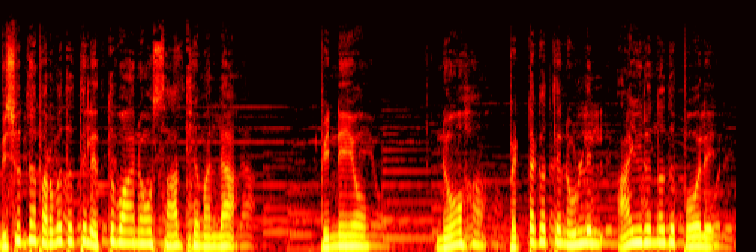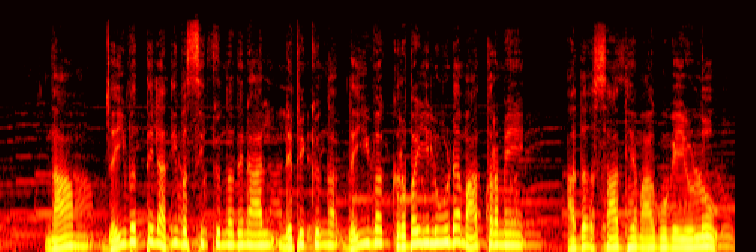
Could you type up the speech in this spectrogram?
വിശുദ്ധ പർവതത്തിൽ എത്തുവാനോ സാധ്യമല്ല. പിന്നെയോ നോഹ പെട്ടകത്തിനുള്ളിൽ ആയിരുന്നത് പോലെ നാം ദൈവത്തിൽ അധിവസിക്കുന്നതിനാൽ ലഭിക്കുന്ന ദൈവകൃപയിലൂടെ മാത്രമേ അത് സാധ്യമാകുകയുള്ളൂ.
